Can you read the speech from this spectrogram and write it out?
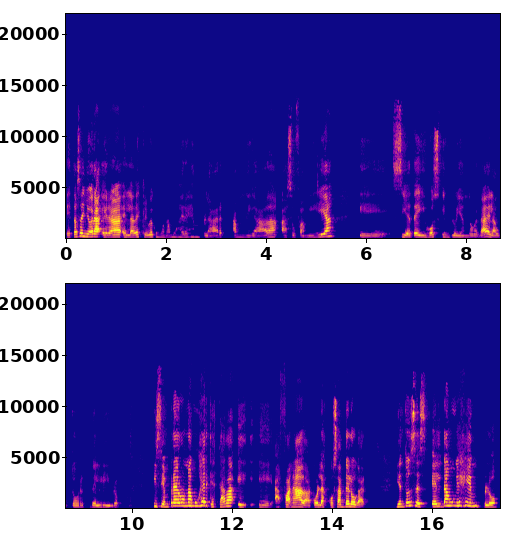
Esta señora era, él la describe como una mujer ejemplar, abnegada a su familia, eh, siete hijos, incluyendo, ¿verdad?, el autor del libro. Y siempre era una mujer que estaba eh, eh, afanada con las cosas del hogar. Y entonces él da un ejemplo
